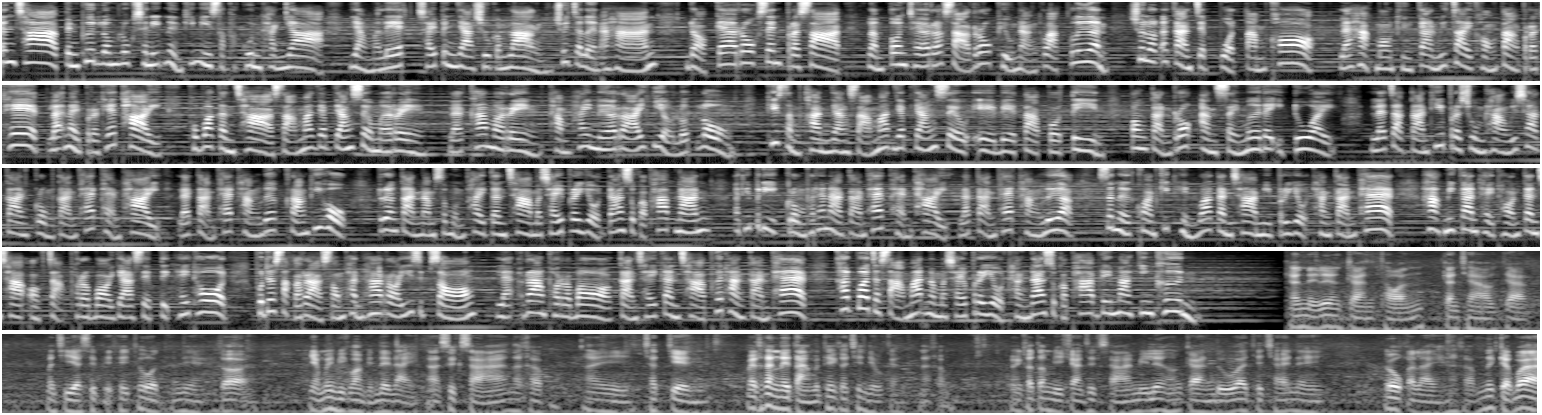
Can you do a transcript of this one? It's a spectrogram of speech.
กัญชาเป็นพืชล้มลุกชนิดหนึ่งที่มีสรรพคุณทางยา อย่างเมล็ดใช้เป็นยาชูกำลัง ช่วยเจริญอาหาร ดอกแก้โรคเส้นประสาทลำต้นใช้รักษาโรคผิวหนังกลากเกลื่อน ช่วยลดอาการเจ็บปวดตามข้อ และหากมองถึงการวิจัยของต่างประเทศและในประเทศไทย พบว่ากัญชาสามารถยับยั้งเซลล์มะเร็ง และฆ่ามะเร็งทำให้เนื้อร้ายเหี่ยวลดลง ที่สำคัญยังสามารถยับยั้งเซลล์ A เบตาโปรตีน ป้องกันโรคอัลไซเมอร์ได้อีกด้วย และจากการที่ประชุมทางวิชาการกรมการแพทย์แผนไทย และการแพทย์ทางเลือกครั้งที่ 6 เรื่องการนำสมุนไพรกัญชามาใช้ประโยชน์ด้านสุขภาพนั้น อธิบดีกรมพัฒนาการแพทย์แผนไทย และการแพทย์ทางเลือก เสนอความคิดเห็นว่ากัญชามีประโยชน์ทางการแพทย์ หากมีการไถ่ถอนกัญชาออกจากพรบยาเสพติดให้โทษ พุทธศักราช 2522 และร่างพรบการใช้กัญชาเพื่อทางการแพทย์ คาดว่าจะสามารถนำมาใช้ประโยชน์ทางด้านสุขภาพได้มากยิ่งขึ้นงั้นในเรื่องการถอนกัญชาออกจากบัญชียาเสพติดให้โทษนั้นเนี่ยก็ยังไม่มีความเห็นใดๆ ศึกษานะครับให้ชัดเจน แม้กระทั่งในต่างประเทศก็เช่นเดียวกันนะครับมันก็ต้องมีการศึกษามีเรื่องของการดูว่าจะใช้ในโรคอะไรนะครับ เนื่องจากว่า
